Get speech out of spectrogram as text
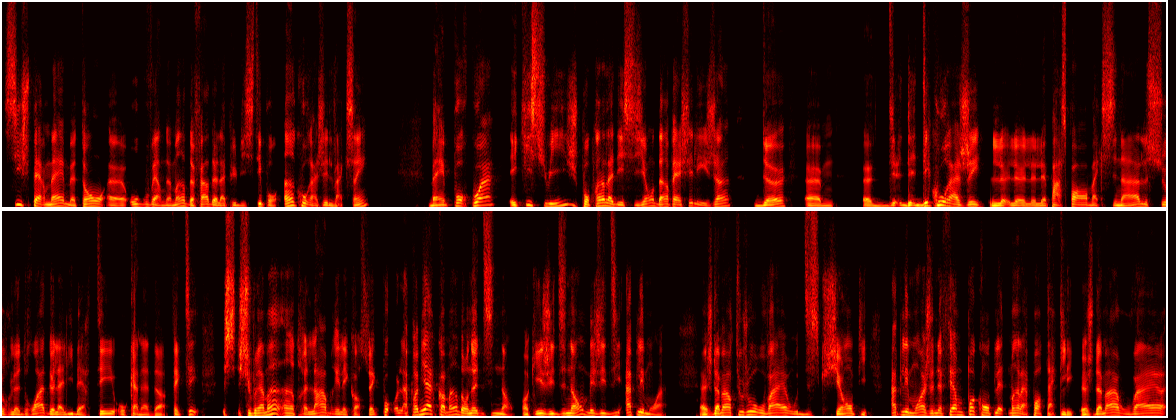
si je permets, mettons, euh, au gouvernement de faire de la publicité pour encourager le vaccin, ben pourquoi et qui suis-je pour prendre la décision d'empêcher les gens de euh, euh, décourager le, passeport vaccinal sur le droit de la liberté au Canada. Fait que, je suis vraiment entre l'arbre et l'écorce. Fait pour la première commande, on a dit non. OK, j'ai dit non, mais j'ai dit appelez-moi. Euh, je demeure toujours ouvert aux discussions, puis appelez-moi, je ne ferme pas complètement la porte à clé. Euh, je demeure ouvert,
